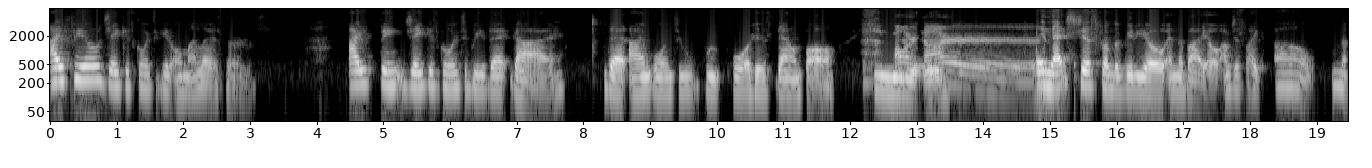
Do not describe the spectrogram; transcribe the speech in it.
I feel Jake is going to get on my last nerves. I think Jake is going to be that guy that I'm going to root for his downfall immediately. Arnar. And that's just from the video and the bio. I'm just like, oh no.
